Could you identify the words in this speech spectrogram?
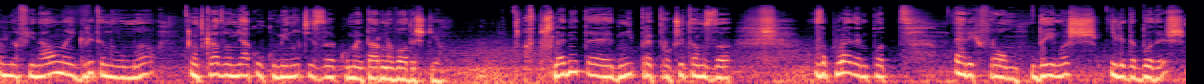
на финал на игрите на ума, открадвам няколко минути за коментар на водещия. В последните дни препрочитам за, за пореден път Ерих Фром «Да имаш или да бъдеш».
